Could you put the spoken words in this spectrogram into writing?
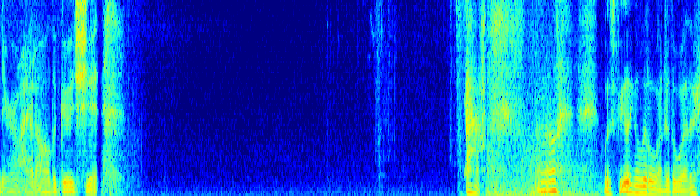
NERO had all the good shit. Ah, well, was feeling a little under the weather.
